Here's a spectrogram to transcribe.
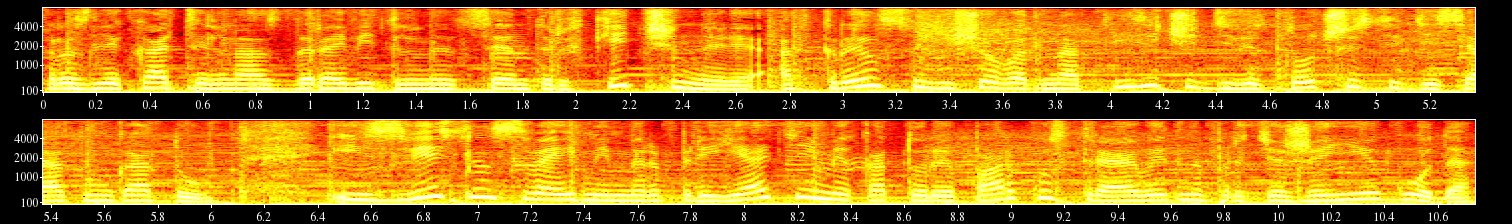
Развлекательно-оздоровительный центр в Китченере открылся еще в 1960 году и известен своими мероприятиями, которые парк устраивает на протяжении года,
